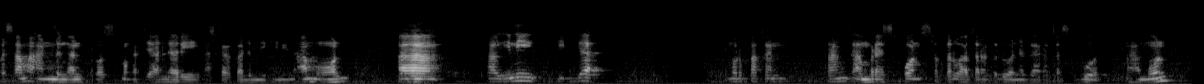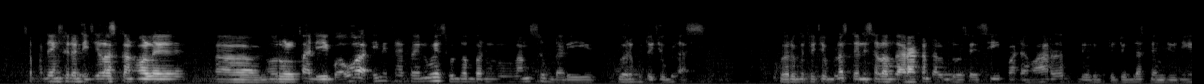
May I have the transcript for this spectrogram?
bersamaan dengan proses pengerjaan dari naskah akademik ini. Namun uh, hal ini tidak merupakan rangka merespons seteru antara kedua negara tersebut. Namun seperti yang sudah dijelaskan oleh uh, Nurul tadi bahwa ini TPNW sudah berlangsung dari 2017. 2017 dan diselenggarakan dalam dua sesi pada Maret 2017 dan Juni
